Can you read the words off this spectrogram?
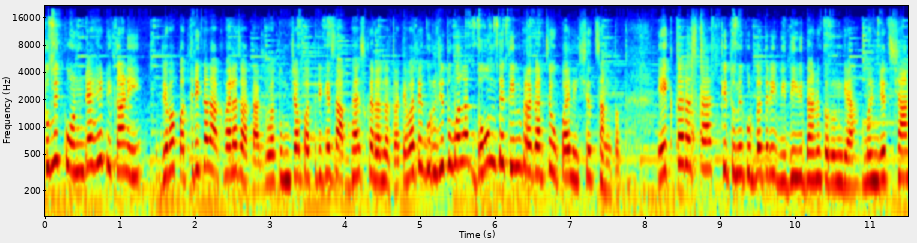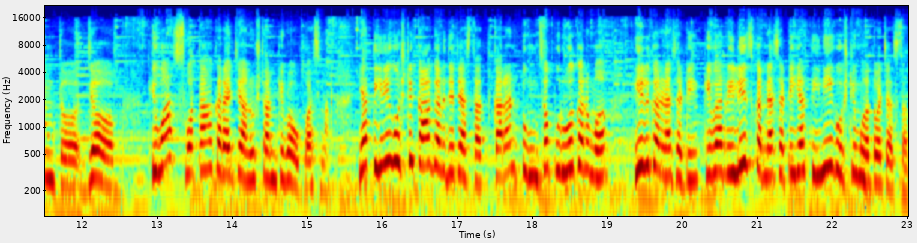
तुम्ही कोणत्याही ठिकाणी जेव्हा पत्रिका दाखवायला जाता किंवा तुमच्या पत्रिकेचा अभ्यास करायला जाता तेव्हा ते गुरुजी तुम्हाला दोन ते तीन प्रकारचे उपाय निश्चित सांगतात. एक तर असतात की तुम्ही कुठलं तरी विधिविधान करून घ्या म्हणजेच शांत जप किंवा स्वतः करायचे अनुष्ठान किंवा उपासना. या तिन्ही गोष्टी का गरजेच्या असतात? कारण तुमचं पूर्वकर्म हील करण्यासाठी किंवा रिलीज करण्यासाठी या तिन्ही गोष्टी महत्त्वाच्या असतात.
